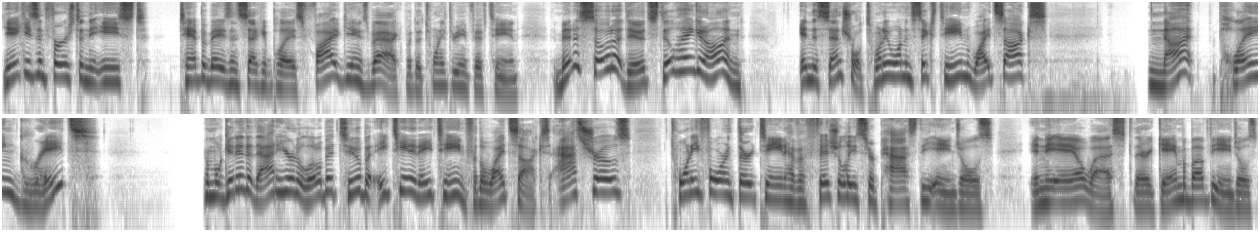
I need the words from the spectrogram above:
Yankees in first in the East. Tampa Bay's in second place, five games back, but they're 23 and 15. Minnesota, dude, still hanging on in the Central, 21 and 16. White Sox not playing great. And we'll get into that here in a little bit too, but 18 and 18 for the White Sox. Astros, 24 and 13, have officially surpassed the Angels in the AL West. They're a game above the Angels.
